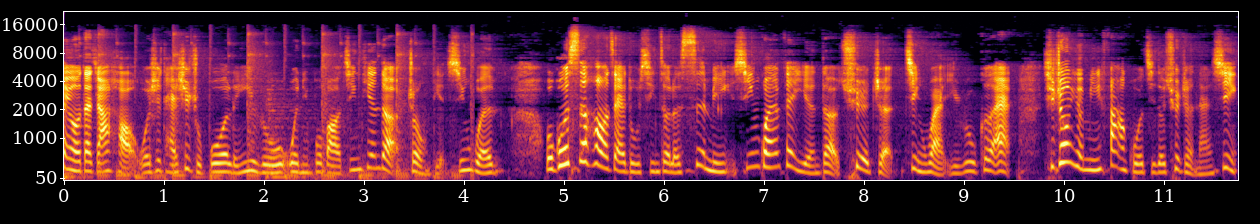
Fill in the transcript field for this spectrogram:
朋友，大家好，我是台视主播林奕如，为您播报今天的重点新闻。我国四号再度新增了四名新冠肺炎的确诊境外移入个案，其中有一名法国籍的确诊男性，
